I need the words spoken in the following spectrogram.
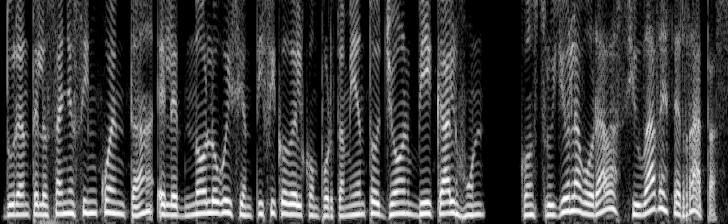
Durante los años 50, el etnólogo y científico del comportamiento John B. Calhoun construyó elaboradas ciudades de ratas,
